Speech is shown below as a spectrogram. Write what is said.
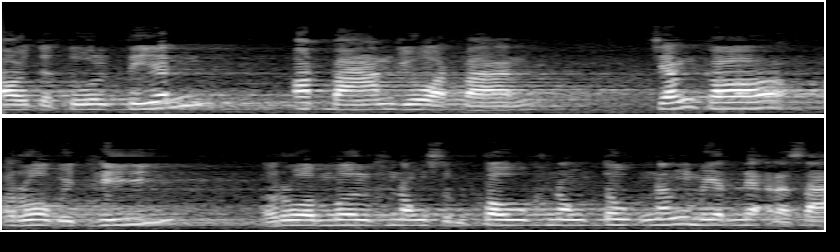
ឲ្យទទួលទានអត់បានយកអត់បានអញ្ចឹងក៏រកវិធីរួមមើលក្នុងសម្ពោក្នុងទូកហ្នឹងមានអ្នករសា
